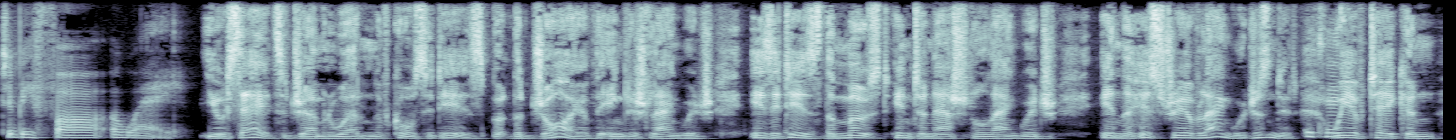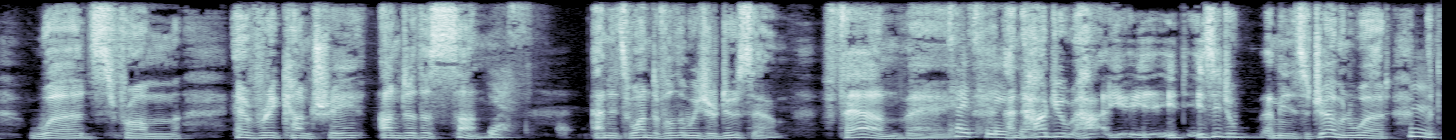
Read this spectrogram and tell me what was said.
to be far away. you say it's a German word, and of course it is. But the joy of the English language is it is the most international language in the history of language, isn't it? It is. We have taken words from every country under the sun. Yes. and it's wonderful that we should do so. Fernweh. Totally And agree. how do you? How, it, is it? a- I mean, it's a German word, hmm. but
